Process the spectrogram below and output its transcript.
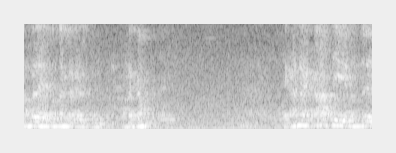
சமுதாய சொந்தங்களுக்கும் வணக்கம். எங்க அண்ணன் கார்த்திகேயன் வந்து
